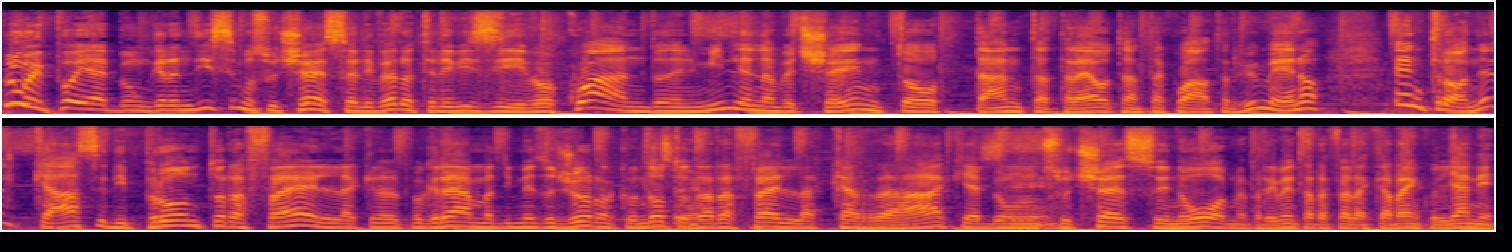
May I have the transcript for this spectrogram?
Lui poi ebbe un grandissimo successo a livello televisivo quando nel 1983-84 più o meno entrò nel cast di Pronto Raffaella, che era il programma di mezzogiorno condotto Sì. da Raffaella Carrà, che ebbe Sì. un successo enorme. Praticamente Raffaella Carrà in quegli anni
